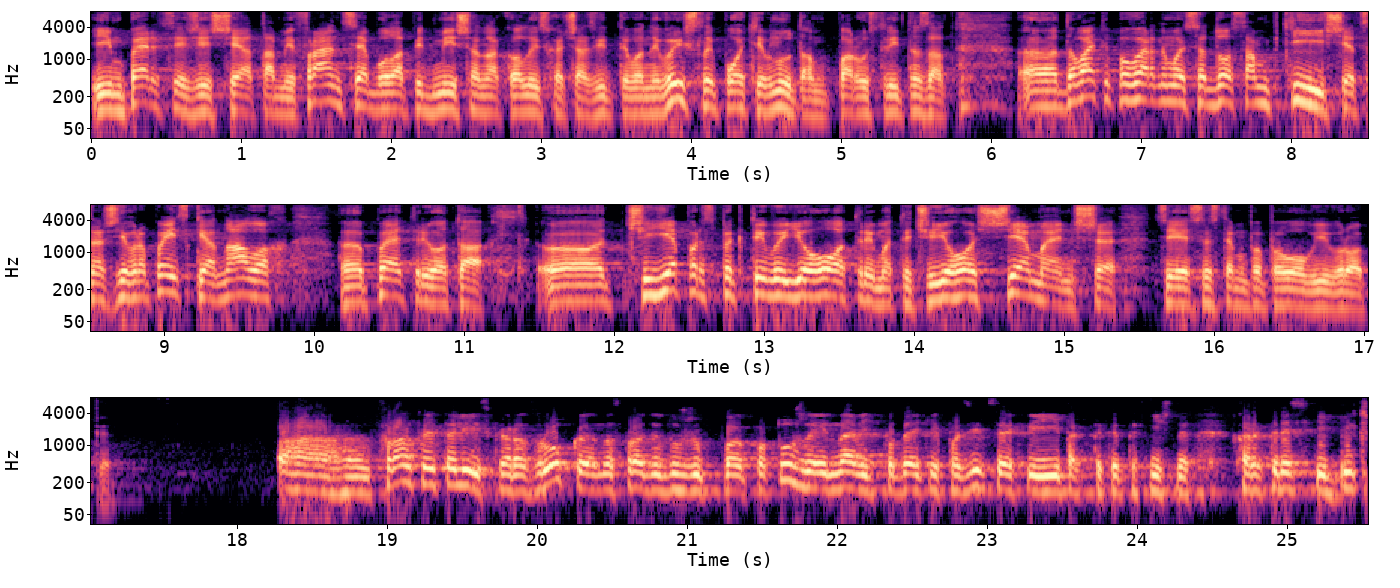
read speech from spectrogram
і імперці ж ще там і Франція була підмішана колись, хоча звідти вони вийшли потім, ну там пару стріт назад. Е, давайте повернемося до Сампті ще. Це ж європейський аналог е, Петріота. Е, чи є перспективи його отримати, чи його ще менше цієї системи ППО в Європі? Франко-італійська розробка насправді дуже потужна, і навіть по деяких позиціях її тактики технічні характеристики більш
